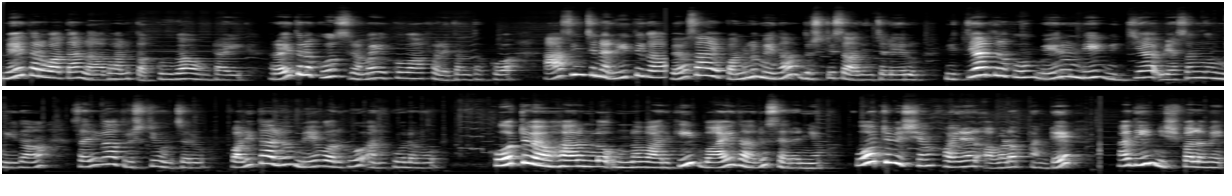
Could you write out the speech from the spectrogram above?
మే తర్వాత లాభాలు తక్కువగా ఉంటాయి. రైతులకు శ్రమ ఎక్కువ ఫలితం తక్కువ. ఆశించిన రీతిగా వ్యవసాయ పనుల మీద దృష్టి సాధించలేరు విద్యార్థులకు మే నుండి విద్యా వ్యాసంగం మీద సరిగా దృష్టి ఉంచరు. ఫలితాలు మే వరకు అనుకూలము. కోర్టు వ్యవహారంలో ఉన్నవారికి వాయిదాలు శరణ్యం. కోర్టు విషయం ఫైనల్ అవ్వడం అంటే అది నిష్ఫలమే.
